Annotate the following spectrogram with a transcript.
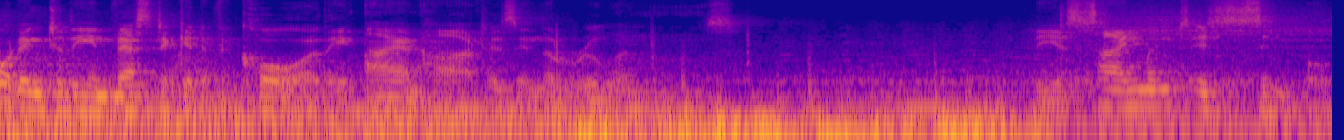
According to the investigative core, the Ironheart is in the ruins. The assignment is simple.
